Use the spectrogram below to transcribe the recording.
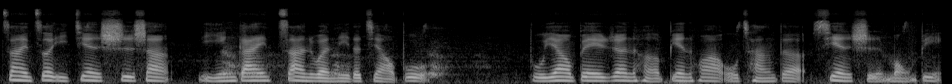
在这一件事上，你应该站稳你的脚步，不要被任何变化无常的现实蒙蔽。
